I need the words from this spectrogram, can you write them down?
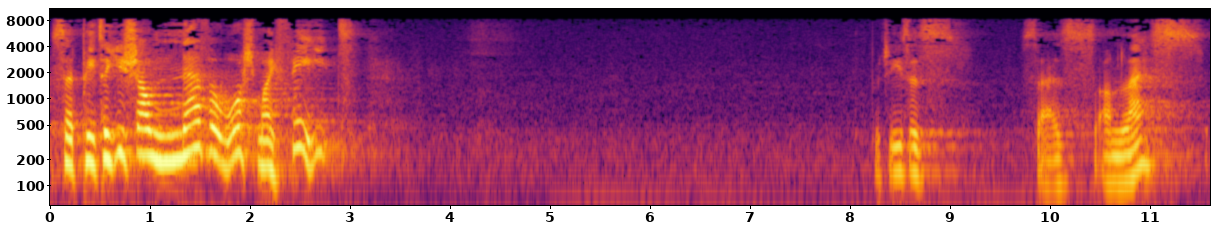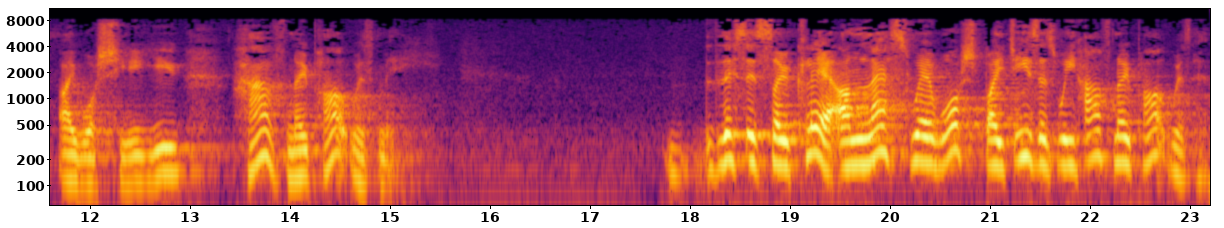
said Peter, you shall never wash my feet. But Jesus says, unless I wash you, you have no part with me. This is so clear. Unless we're washed by Jesus, we have no part with him.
